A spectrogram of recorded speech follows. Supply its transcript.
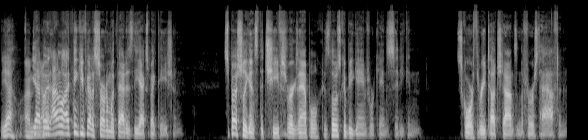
Yeah. I mean, Yeah, but I don't. I think you've got to start him with that as the expectation, especially against the Chiefs, for example, because those could be games where Kansas City can score three touchdowns in the first half, and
